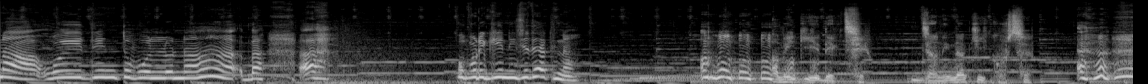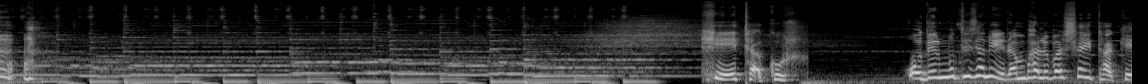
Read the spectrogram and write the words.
না ওই দিন তো বলল না বা আহ, উপরে গিয়ে নিজে দেখ না। আমি গিয়ে দেখছি জানি না কি করছে। হে ঠাকুর ওদের মধ্যে যেন এরম ভালোবাসাই থাকে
